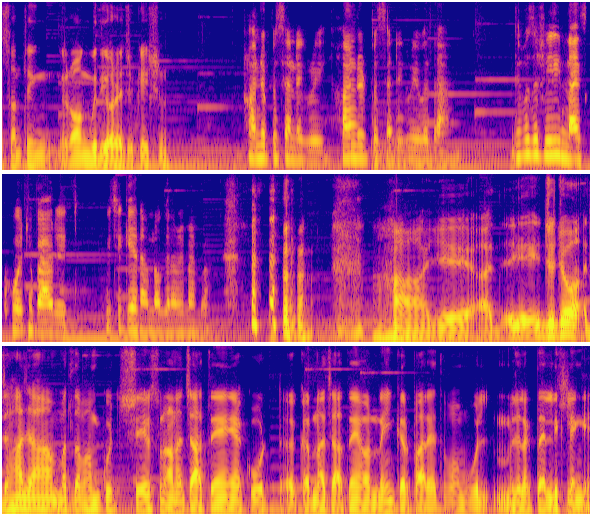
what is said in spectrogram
something wrong with your education 100% agree. 100% agree with that. There was a really nice quote about it ہاں یہ جو جو جہاں جہاں مطلب ہم کچھ شعر سنانا چاہتے ہیں یا کوٹ کرنا چاہتے ہیں اور نہیں کر پا رہے تو ہم وہ مجھے لگتا ہے لکھ لیں گے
